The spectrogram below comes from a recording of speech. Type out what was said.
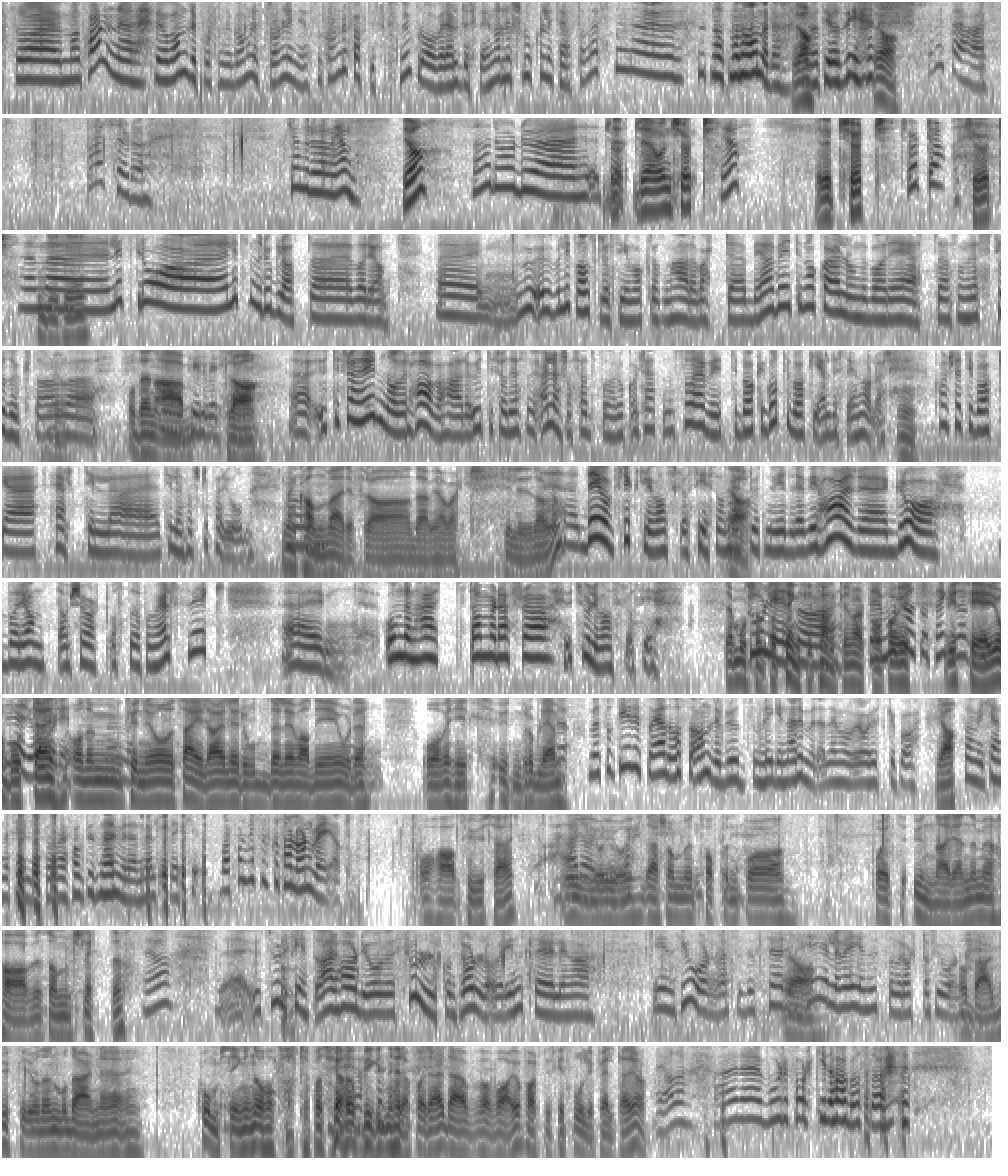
Så eh, man kan, eh, ved å vandre på sånne gamle strandlinjer, så kan du faktisk snuble over eldre steinalderslokaliteter, nesten uh, uten at man aner det, Ja. skal jeg til å si. Ja. Skal vi se her. Her ser du. Kjenner du den igjen? ja Der har du eh, det, churt. det er jo en skjørt. Ja, Eller et skjørt. churt, ja. Skjørt, som En du sier. litt grå, litt sånn ruglete variant. Eh, litt vanskelig å si om akkurat den her har vært eh, bearbeidet i noe, eller om det bare er et eh, sånn restprodukt av ja. Og den er fra ut ifra høyden over havet her, og ut ifra det som vi ellers har sett på den lokaliteten, så er vi tilbake, godt tilbake i eldre steinalder. Mm. Kanskje tilbake helt til, til, den første perioden. Men kan være fra der vi har vært tidligere i dag? Uh, det er jo fryktelig vanskelig å si sånn helt ja. uten videre. Vi har grå variant av skjørt også på Melsvik. Om den her stammer derfra, utrolig vanskelig å si. Det er morsomt Trolig, å tenke tanken, hvert fall. For vi, vi ser jo bort der, og de kunne jo seila eller rodd eller hva de gjorde. Over hit uten problem. Ja. Men samtidig så er det også andre brudd som ligger nærmere, det må vi òg huske på. Ja. Som vi kjenner til, som er faktisk nærmere enn velstek I hvert fall hvis du skal ta landveien. Å ha et hus her. Ja, her oi, oi, oi. Det er som toppen på, på et unnarenne med havet som slette. Ja, det er utrolig fint. Og her har du jo full kontroll over innseilinga inn fjorden. vet Du Du ser jo ja. hele veien utover Altafjorden. Og der dukker jo den moderne komsingen opp, holdt jeg på å si, og bygd nedafor her. Det var jo faktisk et boligfelt her, ja. Ja da. Her eh, bor det folk i dag også.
